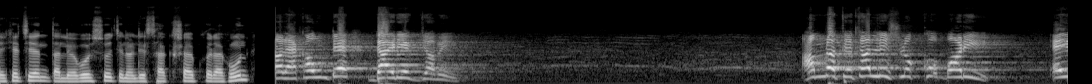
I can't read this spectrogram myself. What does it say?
দেখেছেন, তাহলে অবশ্যই চ্যানেলটি সাবস্ক্রাইব করে রাখুন। তার অ্যাকাউন্টে ডাইরেক্ট যাবে। আমরা তেতাল্লিশ লক্ষ বাড়ি এই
